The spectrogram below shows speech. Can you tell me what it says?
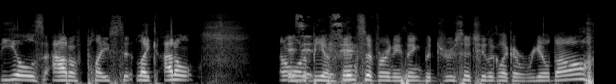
feels out of place. Like I don't I don't Is want to be is it- offensive or anything, but Drew said she looked like a real doll.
